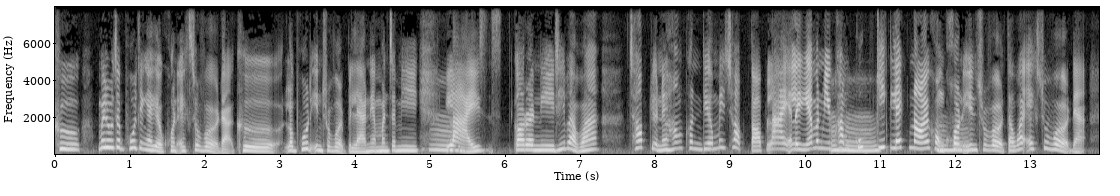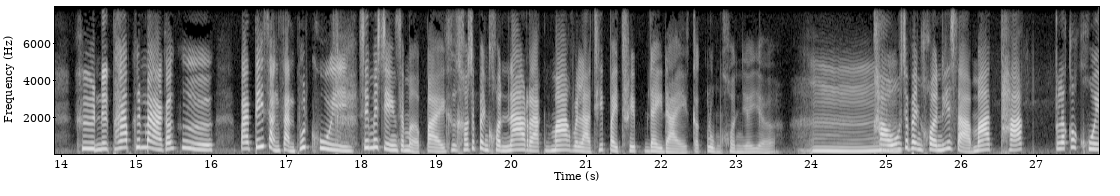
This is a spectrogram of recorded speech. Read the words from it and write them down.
คือไม่รู้จะพูดยังไงเกี่ยวกับคน extrovert อะคือเราพูด introvert ไปแล้วเนี่ยมันจะมีหลายกรณีที่แบบว่าชอบอยู่ในห้องคนเดียวไม่ชอบตอบไลน์อะไรเงี้ยมันมีความอือหือกุ๊กกิ๊กเล็กน้อยของคนอือหือ introvert แต่ว่า extrovert เนี่ยคือนึกภาพขึ้นมาก็คือ ปาร์ตี้สังสรรค์พูดคุย ซึ่งไม่จริงเสมอไป คือเขาจะเป็นคนน่ารักมากเวลาที่ไปทริปใด ๆ กับกลุ่มคนเยอะอืมๆเขาจะเป็นคนที่สามารถทักแล้วก็คุย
